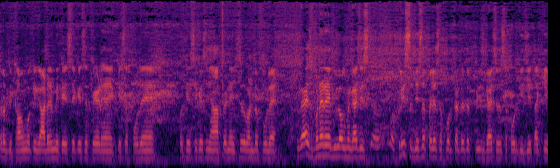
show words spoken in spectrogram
तरफ़ दिखाऊँगा कि गार्डन में कैसे कैसे पेड़ हैं, कैसे पौधे हैं और कैसे कैसे यहाँ पर नेचर वंडरफुल है। तो गैस बने रहे ब्लॉग में गैस प्लीज़ जैसे पहले सपोर्ट करते थे प्लीज़ गैस सपोर्ट कीजिए, ताकि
